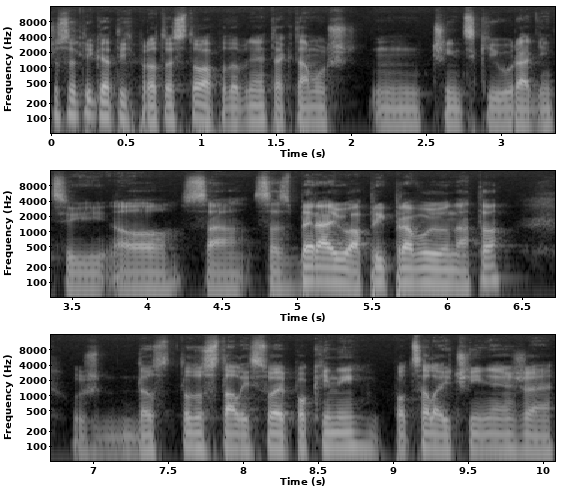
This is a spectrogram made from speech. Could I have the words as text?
Čo sa týka tých protestov a podobne, tak tam už mm, čínsky úradníci sa, sa zberajú a pripravujú na to už dostali svoje pokyny po celej Číne, že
